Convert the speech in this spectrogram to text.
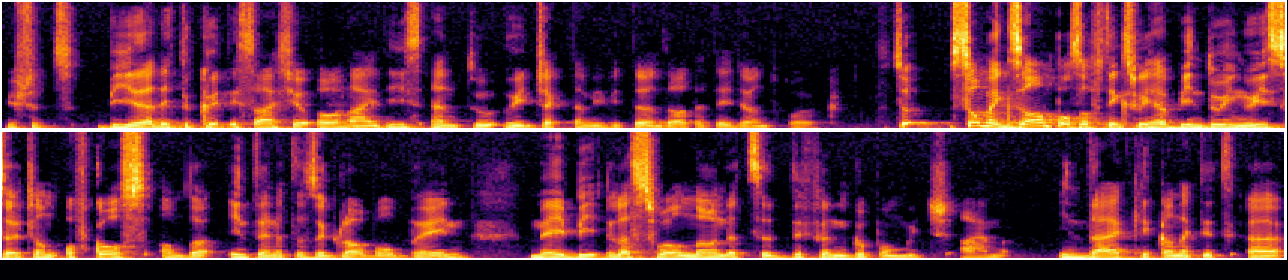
you should be ready to criticize your own ideas and to reject them if it turns out that they don't work. So some examples of things we have been doing research on, of course, on the internet as a global brain, maybe less well known, that's a different group on which I'm indirectly connected, uh,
